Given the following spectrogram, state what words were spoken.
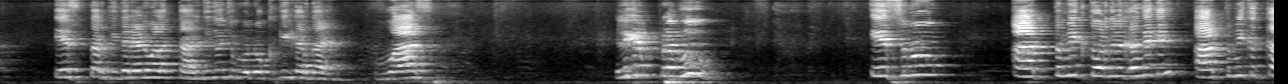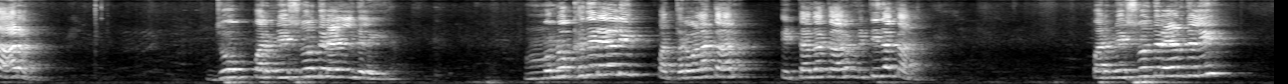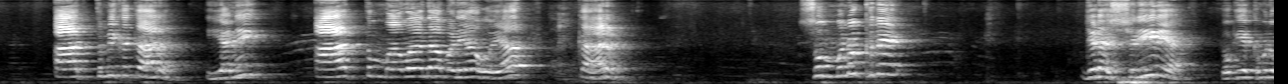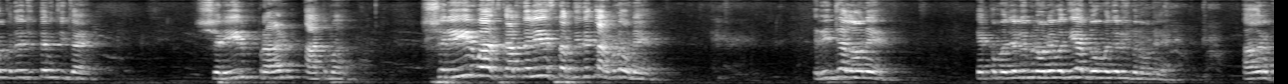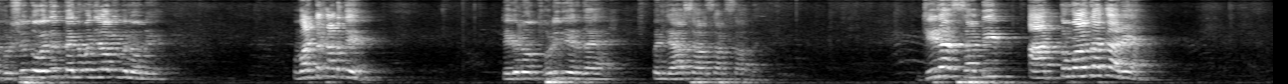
ਇਸ ਧਰਤੀ ਤੇ ਰਹਿਣ ਵਾਲਾ ਘਰ ਜਿਹਦੇ ਵਿੱਚ ਮਨੁੱਖ ਕੀ ਕਰਦਾ ਹੈ? ਵਾਸ। ਲੇਕਿਨ ਪ੍ਰਭੂ, ਇਸ ਨੂੰ ਆਤਮਿਕ ਤੌਰ ਤੇ ਵੇਖਾਂਗੇ ਕਿ ਆਤਮਿਕ ਘਰ ਜੋ ਪਰਮੇਸ਼ਵਰ ਦੇ ਰਹਿਣ ਦੇ ਲਈ ਹੈ। ਮਨੁੱਖ ਦੇ ਰਹਿਣ ਲਈ ਪੱਥਰ ਵਾਲਾ ਘਰ, ਇੱਟਾਂ ਦਾ ਘਰ, ਮਿੱਟੀ ਦਾ ਘਰ। ਪਰਮੇਸ਼ਵਰ ਦੇ ਰਹਿਣ ਦੇ ਲਈ ਆਤਮਿਕ ਘਰ, ਯਾਨੀ ਆਤਮਾਵਾਂ ਦਾ ਬਣਿਆ ਹੋਇਆ ਘਰ। ਸੋ ਮਨੁੱਖ ਦੇ ਜਿਹੜਾ ਸਰੀਰ ਆ, ਕਿਉਂਕਿ ਇੱਕ ਮਨੁੱਖ ਦੇ ਵਿੱਚ ਤਿੰਨ ਚੀਜ਼ਾਂ ਹੈ ਸਰੀਰ, ਪ੍ਰਾਣ, ਆਤਮਾ। ਸਰੀਰ ਵਾਸ ਕਰਨ ਦੇ ਲਈ ਇਸ ਧਰਤੀ ਤੇ ਘਰ ਬਣਾਉਣੇ ਆ। ਰੀਝਾਂ ਲਾਉਣੇ ਆ। ਇੱਕ ਮੰਜ਼ਿਲ ਵੀ ਬਣਾਉਣੇ ਵਧੀਆ, ਦੋ ਮੰਜ਼ਿਲ ਵੀ ਬਣਾਉਣੇ ਆ। ਅਗਰ ਫੁਰਸਤ ਹੋਵੇ ਤਾਂ ਤਿੰਨ ਮੰਜ਼ਿਲਾਂ ਵੀ ਬਣਾਉਣੇ ਆ। ਵੱਟ ਕੱਢਦੇ ਲੇਕਿਨ ਉਹ ਥੋੜੀ ਦੇਰ ਦਾ ਹੈ 50 ਸਾਲ 60 ਸਾਲ ਦਾ। ਜਿਹੜਾ ਸਾਡੀ ਆਤਮਾ ਦਾ ਘਰ ਆ,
